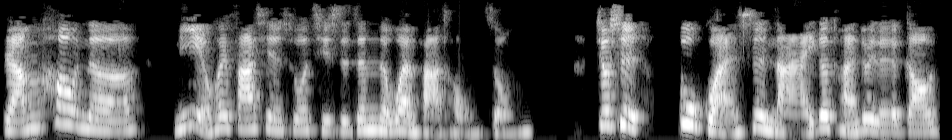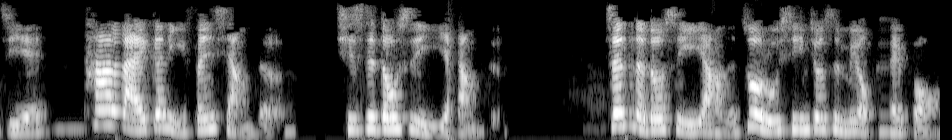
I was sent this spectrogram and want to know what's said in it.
然后呢，你也会发现说，其实真的万法同宗，就是。不管是哪一个团队的高阶，他来跟你分享的，其实都是一样的，真的都是一样的。做如新就是没有 paper，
